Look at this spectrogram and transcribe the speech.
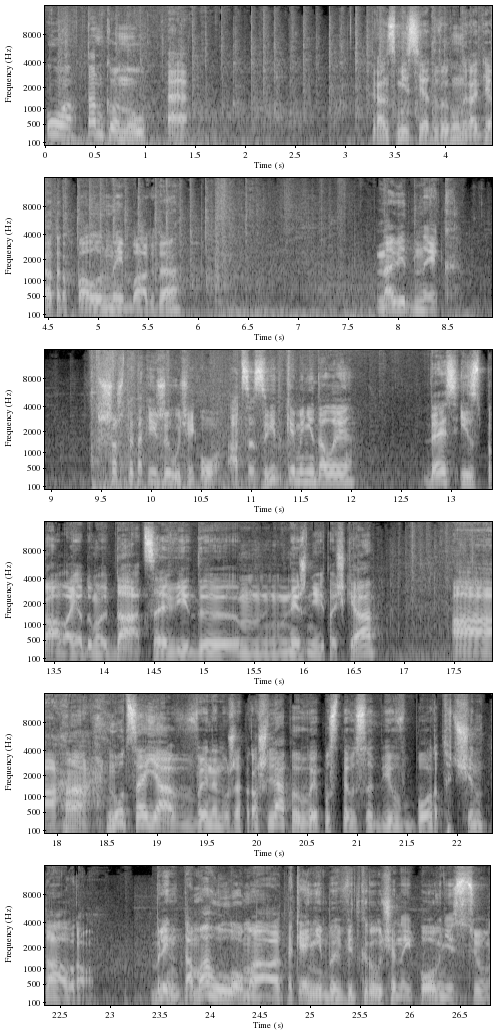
О, танконув. Хе. Трансмісія, двигун, радіатор, паливний бак, да? Навідник. Що ж ти такий живучий? О, а це звідки мені дали? Десь із права, я думаю. Да, це від ем, нижньої точки А. Ага, ну це я винен уже прошляпив, випустив собі в борт Чентауро. Блін, дамагу лома таке ніби відкручений повністю.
